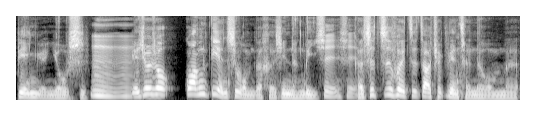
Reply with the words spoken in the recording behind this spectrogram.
边缘优势，嗯嗯，也就是说，光电是我们的核心能力，是是，可是智慧制造却变成了我们的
